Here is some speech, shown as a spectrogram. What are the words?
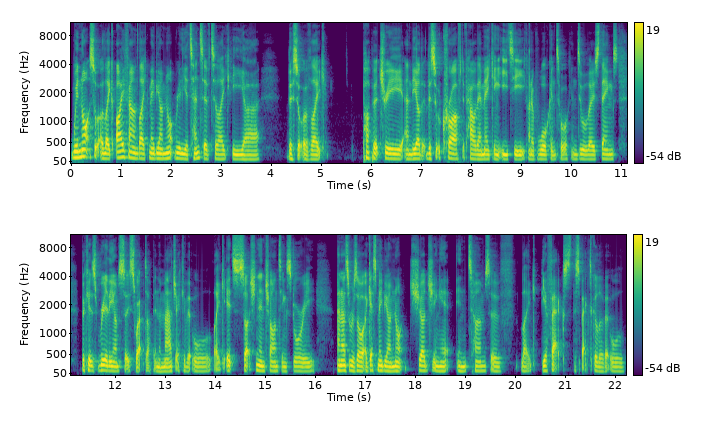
we're not sort of like I found like maybe I'm not really attentive to like the uh the sort of like puppetry and the other the sort of craft of how they're making ET kind of walk and talk and do all those things because really I'm so swept up in the magic of it all. Like it's such an enchanting story. And as a result, I guess maybe I'm not judging it in terms of like the effects, the spectacle of it all.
